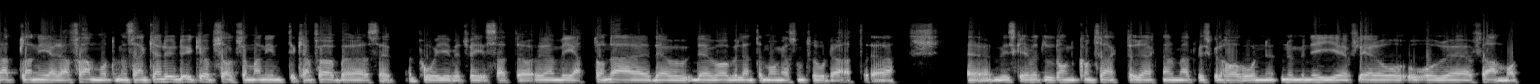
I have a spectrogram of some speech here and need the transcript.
att planera framåt. Men sen kan det ju dyka upp saker som man inte kan förbereda sig på givetvis. Att, eh, en veton där, det, det var väl inte många som trodde att eh, eh, Vi skrev ett långt kontrakt och räknade med att vi skulle ha vår nummer nio flera år, år framåt.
